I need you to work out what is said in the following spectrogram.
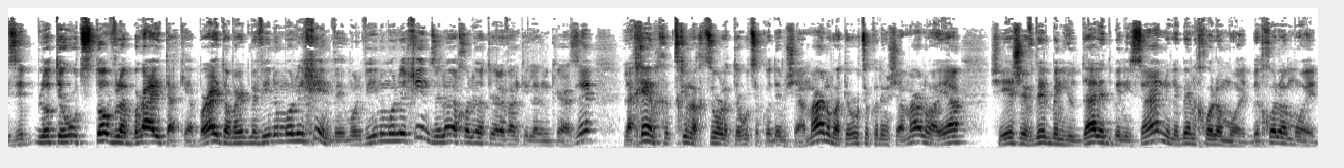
זה לא תירוץ טוב לברייתא, כי הברייתא אומרת מביאים ומוליכין, ומביאים ומוליכין זה לא יכול להיות רלוונטי למקרה הזה, לכן צריכים לחזור לתירוץ הקודם שאמרנו, והתירוץ הקודם שאמרנו היה שיש הבדל בין י"ד בניסן לבין חול המועד. בחול המועד,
